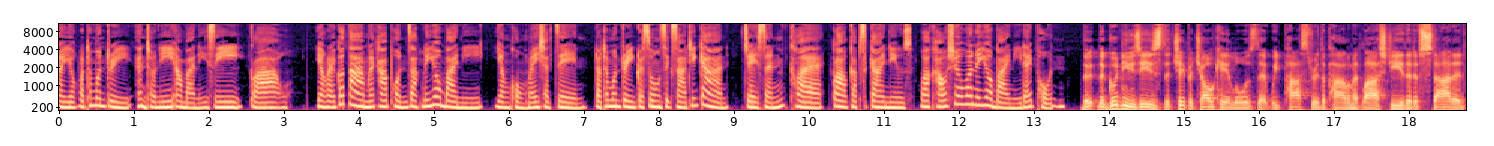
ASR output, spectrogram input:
นายกรัฐมนตรีแอนโทนีอัลบานีซีกล่าว อย่างไรก็ตามนะคะ ผลจากนโยบายนี้ยังคงไม่ชัดเจน รัฐมนตรีกระทรวงศึกษาธิการเจสันแคลร์กล่าวกับ Sky News ว่าเขาเชื่อว่านโยบายนี้ได้ผล The, the good news is the cheaper childcare laws that we passed through the parliament last year that have started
